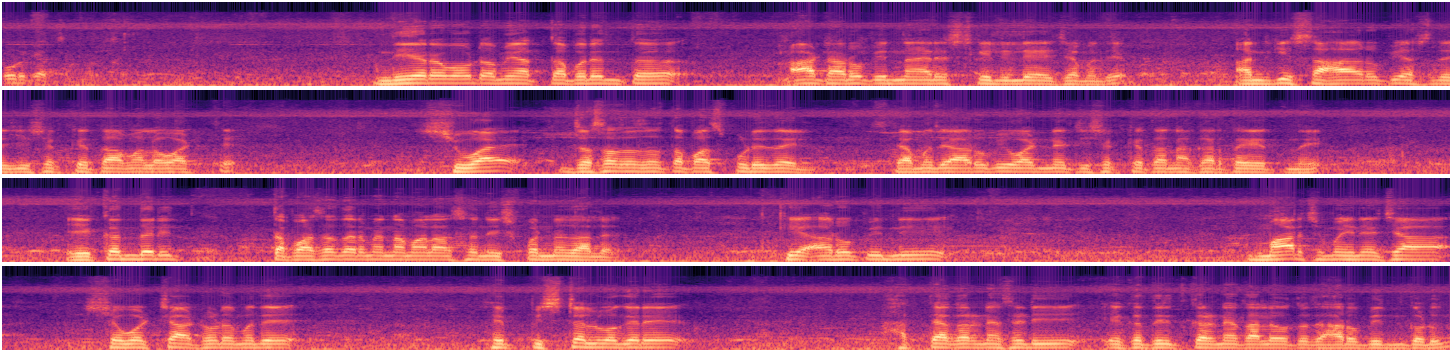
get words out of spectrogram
थोडक्यात समोर नियर अबाउट आम्ही आत्तापर्यंत आठ आरोपींना अरेस्ट केलेली आहे याच्यामध्ये. आणखी सहा आरोपी असण्याची शक्यता आम्हाला वाटते. शिवाय जसा जसा तपास पुढे जाईल त्यामध्ये आरोपी वाढण्याची शक्यता नाकारता येत नाही. एकंदरीत तपासादरम्यान आम्हाला असं निष्पन्न झालं की आरोपींनी मार्च महिन्याच्या शेवटच्या आठवड्यामध्ये हे पिस्टल वगैरे हत्या करण्यासाठी एकत्रित करण्यात आलं होतं त्या आरोपींकडून.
